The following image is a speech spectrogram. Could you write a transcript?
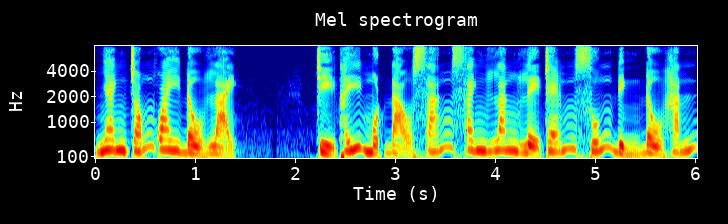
nhanh chóng quay đầu lại. Chỉ thấy một đạo sáng xanh lăng lệ chém xuống đỉnh đầu hắn.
